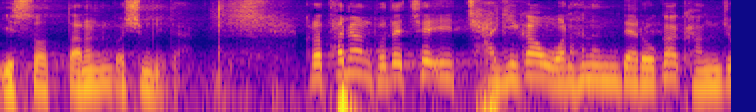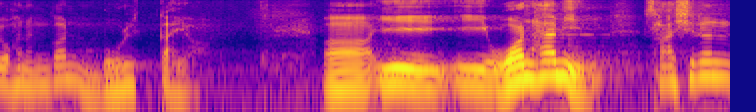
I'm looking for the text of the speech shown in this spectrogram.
있었다는 것입니다. 그렇다면 도대체 이 자기가 원하는 대로가 강조하는 건 뭘까요? 어, 이, 이 원함이 사실은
